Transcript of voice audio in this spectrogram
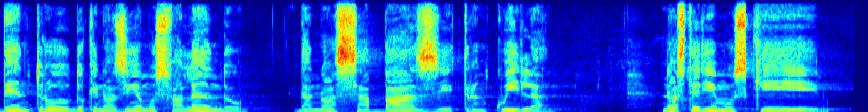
Dentro do que nós íamos falando, da nossa base tranquila, nós teríamos que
